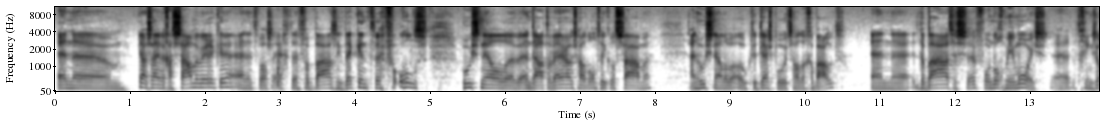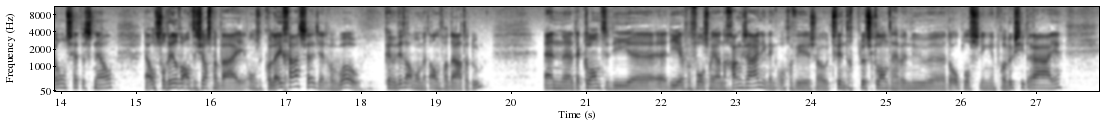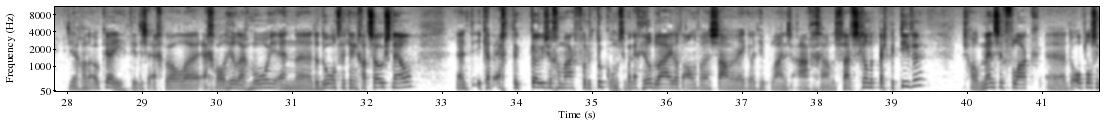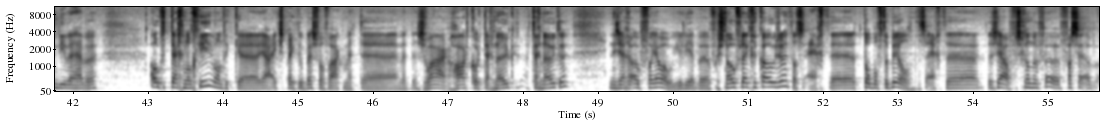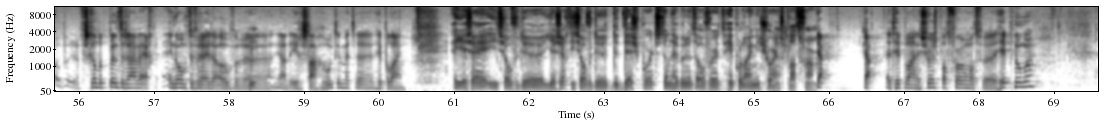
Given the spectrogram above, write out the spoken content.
En uh, ja, zijn we gaan samenwerken. En het was echt een verbazingwekkend voor ons hoe snel we een data warehouse hadden ontwikkeld samen. En hoe snel we ook de dashboards hadden gebouwd. En de basis voor nog meer moois. dat ging zo ontzettend snel. Daar ontstond heel veel enthousiasme bij onze collega's. Hè. Die zeiden van wow, kunnen we dit allemaal met Anva Data doen? En de klanten die, die er vervolgens mee aan de gang zijn, ik denk ongeveer zo 20 plus klanten hebben nu de oplossing in productie draaien. Die zeggen van oké, dit is echt wel, echt wel heel erg mooi en de doorontwikkeling gaat zo snel. ik heb echt de keuze gemaakt voor de toekomst. Ik ben echt heel blij dat Alva een samenwerking met Hippoline is aangegaan. Dus vanuit verschillende perspectieven, dus gewoon op menselijk vlak, de oplossing die we hebben. Ook de technologie, want ik, uh, ja, ik spreek ook best wel vaak met, uh, met zware hardcore techneuten. En die zeggen ook van, joh, jullie hebben voor Snowflake gekozen. Dat is echt uh, top of the bill. Dat is echt, dus ja, op verschillende, op verschillende punten zijn we echt enorm tevreden over hm. ja, de ingeslagen route met uh, Hippoline. En jij, zei iets over de, jij zegt iets over de, de dashboards. Dan hebben we het over het Hippoline Insurance Platform. Ja, ja het Hippoline Insurance Platform, wat we HIP noemen.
